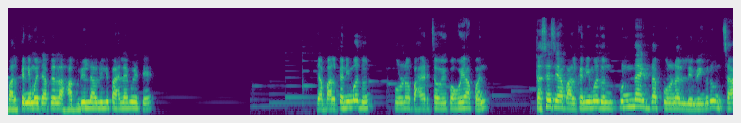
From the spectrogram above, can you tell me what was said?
बाल्कनीमध्ये आपल्याला हाबग्रील लावलेली पाहायला मिळते. या बाल्कनीमधून पूर्ण बाहेरचा व्ह्यू पाहूया आपण. तसेच या बाल्कनीमधून पुन्हा एकदा पूर्ण लिव्हिंग रूमचा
